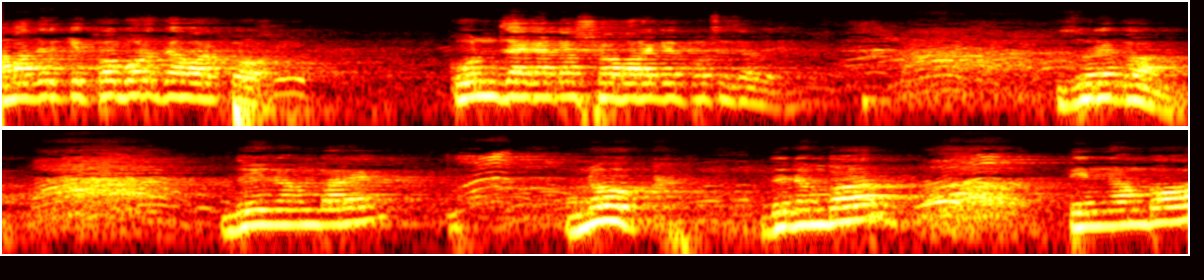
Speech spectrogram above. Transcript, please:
আমাদেরকে কবর দেওয়ার পর কোন জায়গাটা সবার আগে পৌঁছে যাবে? জোরে কম দুই নম্বরে নখ দুই নম্বর তিন নম্বর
